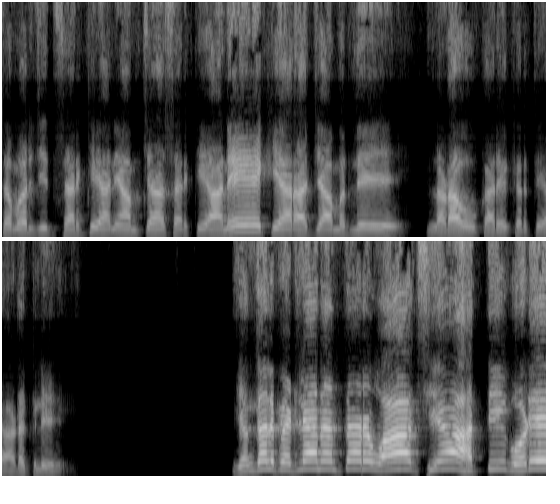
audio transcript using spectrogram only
समरजित सारखे आणि आमच्यासारखे अनेक या राज्यामधले लढाऊ कार्यकर्ते अडकले. जंगल पेटल्यानंतर वाघ सिंह हत्ती घोडे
